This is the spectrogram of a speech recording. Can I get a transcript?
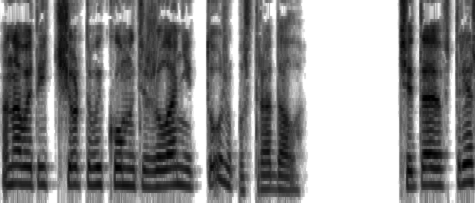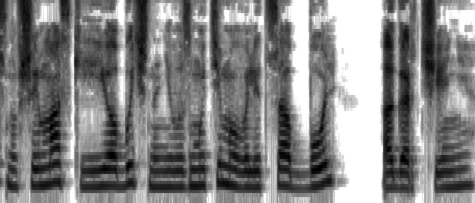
Она в этой чертовой комнате желаний тоже пострадала. Читаю в треснувшей маске ее обычно невозмутимого лица боль, огорчение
